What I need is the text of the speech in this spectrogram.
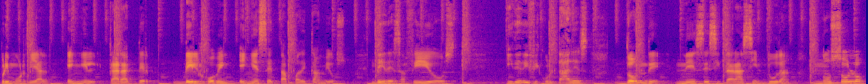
primordial en el carácter del joven en esa etapa de cambios, de desafíos y de dificultades donde necesitará sin duda no solo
